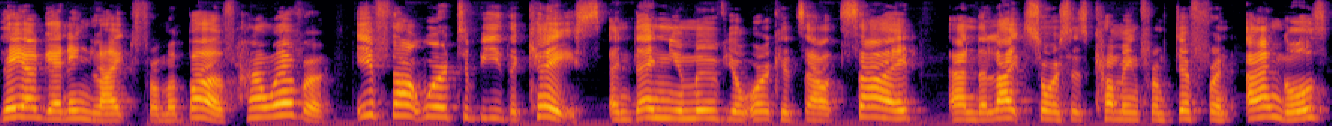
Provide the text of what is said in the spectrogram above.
They are getting light from above. However, if that were to be the case and then you move your orchids outside and the light source is coming from different angles,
